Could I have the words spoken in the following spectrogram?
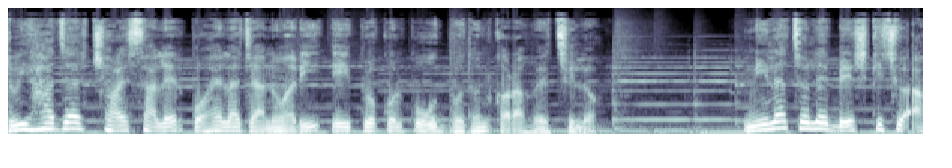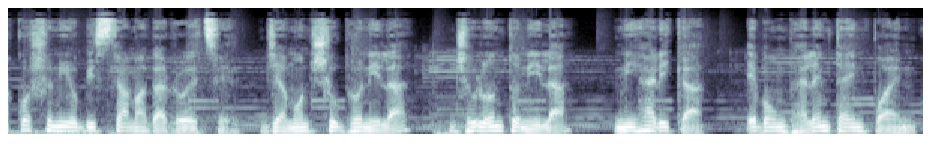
দুই হাজার ছয় সালের পহেলা জানুয়ারি এই প্রকল্প উদ্বোধন করা হয়েছিল। নীলাচলে বেশ কিছু আকর্ষণীয় বিশ্রামাগার রয়েছে, যেমন শুভ্রনীলা, ঝুলন্ত নীলা, নিহারিকা এবং ভ্যালেন্টাইন পয়েন্ট।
